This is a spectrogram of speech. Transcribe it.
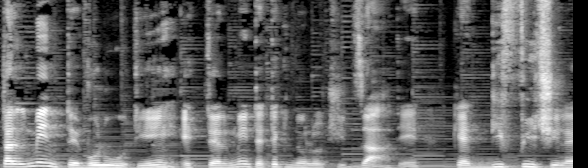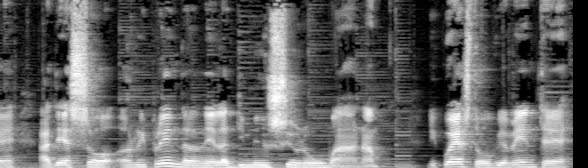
talmente evoluti e talmente tecnologizzati che è difficile adesso riprenderne la dimensione umana. Di questo ovviamente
